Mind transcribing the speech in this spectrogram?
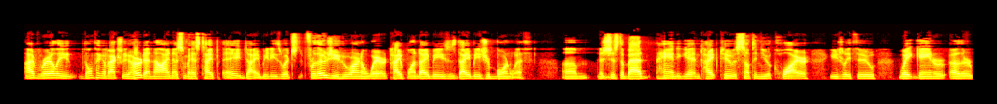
I've rarely don't think I've actually heard that. Now I know somebody has type A diabetes, which for those of you who aren't aware, type one diabetes is diabetes you're born with. Um, It's just a bad hand you get, and type two is something you acquire, usually through weight gain or other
